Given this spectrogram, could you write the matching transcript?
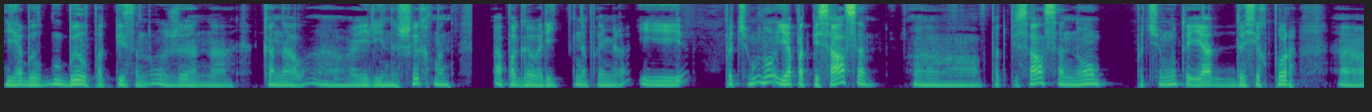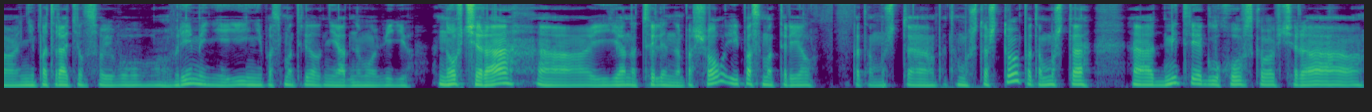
я был, был подписан уже на канал а, Ирины Шихман, а поговорить, например. И почему? Ну, я подписался, э, подписался, но почему-то я до сих пор э, не потратил своего времени и не посмотрел ни одного видео. Но вчера э, я нацеленно пошел и посмотрел. Потому что, потому что что? Потому что э, Дмитрия Глуховского вчера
